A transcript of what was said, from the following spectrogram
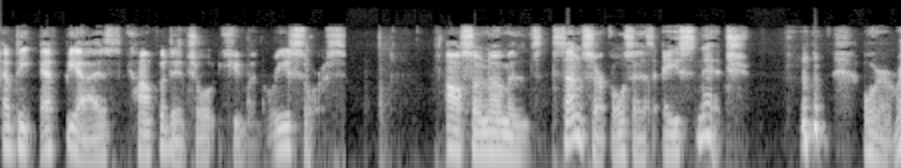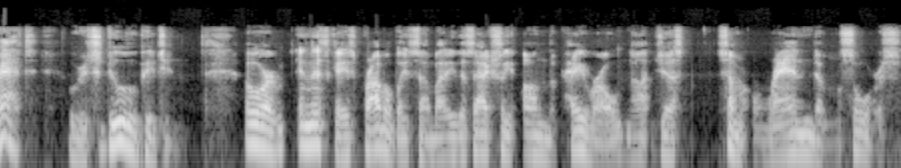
of the FBI's confidential human resource, also known in some circles as a snitch, or a rat, or a stool pigeon, or in this case, probably somebody that's actually on the payroll, not just some random source.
